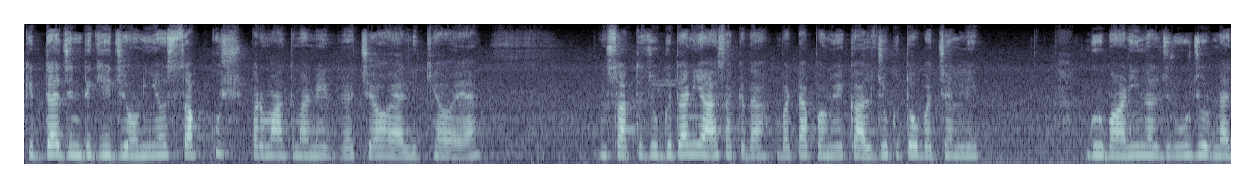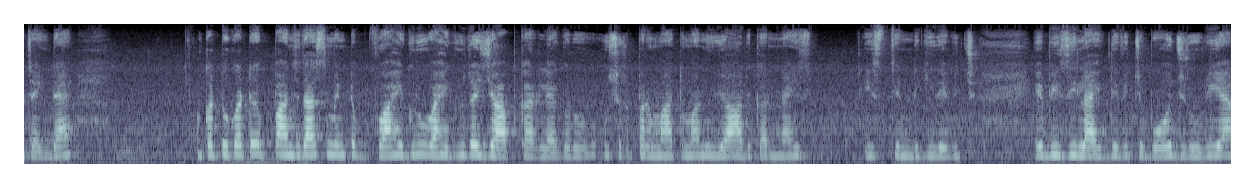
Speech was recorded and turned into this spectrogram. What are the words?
ਕਿੱਦਾਂ ਜ਼ਿੰਦਗੀ ਜਿਉਣੀ ਹੈ, ਉਹ ਸਭ ਕੁਝ ਪਰਮਾਤਮਾ ਨੇ ਰਚਿਆ ਹੋਇਆ, ਲਿਖਿਆ ਹੋਇਆ ਹੈ। ਸਤਜੁਗ ਤਾਂ ਨਹੀਂ ਆ ਸਕਦਾ ਬਟ ਆਪਾਂ ਨੂੰ ਇਹ ਕਲਯੁਗ ਤੋਂ ਬਚਣ ਲਈ ਗੁਰਬਾਣੀ ਨਾਲ ਜ਼ਰੂਰ ਜੁੜਨਾ ਚਾਹੀਦਾ ਹੈ। ਘੱਟੋ ਘੱਟ 5-10 ਮਿੰਟ ਵਾਹਿਗੁਰੂ ਵਾਹਿਗੁਰੂ ਦਾ ਜਾਪ ਕਰ ਲਿਆ ਕਰੋ। ਉਸ ਪਰਮਾਤਮਾ ਨੂੰ ਯਾਦ ਕਰਨਾ ਇਸ ਇਸ ਜ਼ਿੰਦਗੀ ਦੇ ਵਿੱਚ, ਇਹ ਬਿਜ਼ੀ ਲਾਈਫ ਦੇ ਵਿੱਚ ਬਹੁਤ ਜ਼ਰੂਰੀ ਹੈ,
